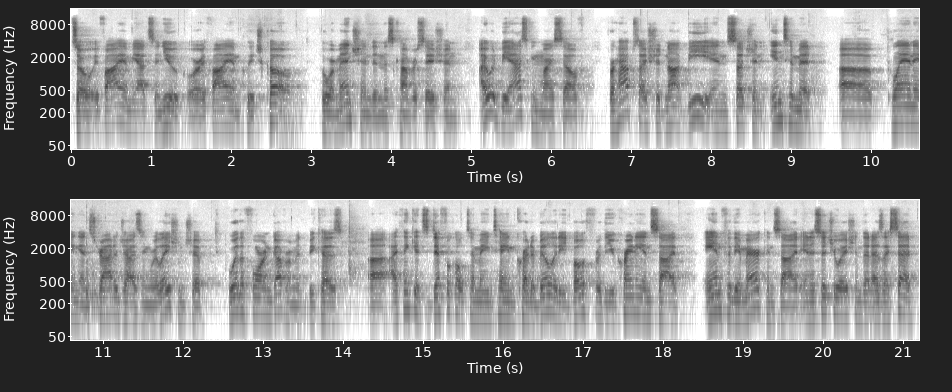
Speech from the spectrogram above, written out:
So if I am Yatsenyuk or if I am Klitschko, who were mentioned in this conversation, I would be asking myself, perhaps I should not be in such an intimate uh, planning and strategizing relationship with a foreign government because uh, I think it's difficult to maintain credibility both for the Ukrainian side and for the American side in a situation that, as I said,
